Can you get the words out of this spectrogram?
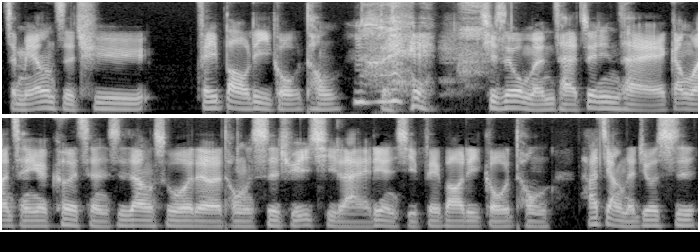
怎么样子去非暴力沟通。对，其实我们才最近才刚完成一个课程，是让所有的同事去一起来练习非暴力沟通。他讲的就是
